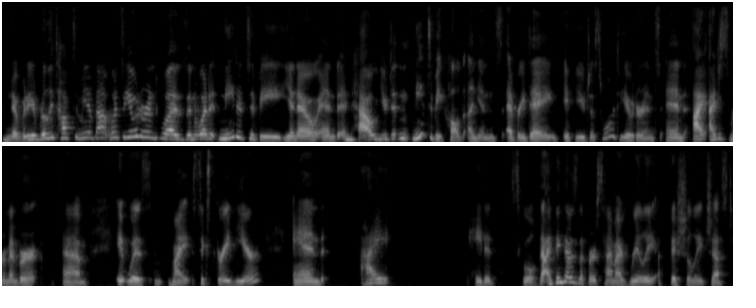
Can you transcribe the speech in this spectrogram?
nobody really talked to me about what deodorant was and what it needed to be, you know, and and how you didn't need to be called onions every day if you just wore deodorant. And I I just remember um, it was my sixth grade year, and I hated school. I think that was the first time I really officially just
